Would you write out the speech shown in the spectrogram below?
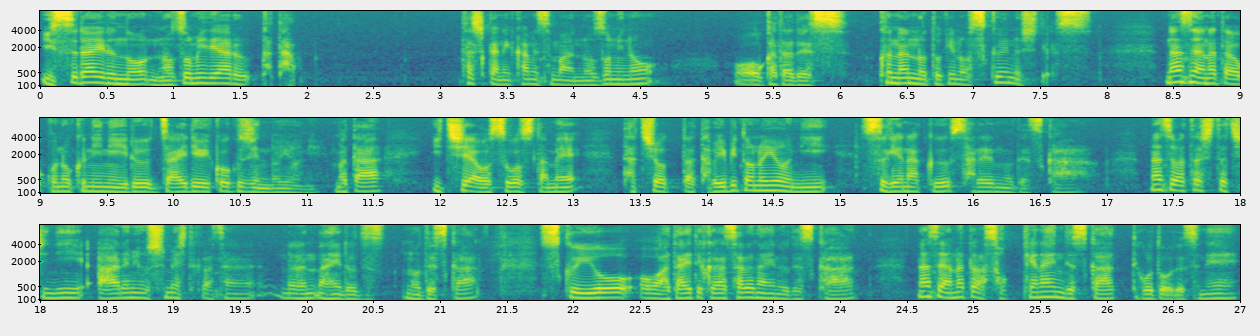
イスラエルの望みである方。確かに神様は望みのお方です。苦難の時の救い主です。なぜあなたはこの国にいる在留異国人のようにまた一夜を過ごすため立ち寄った旅人のようにすげなくされるのですか？なぜ私たちに憐れみを示してくださらないのですか？救いを与えてくださらないのですか？なぜあなたはそっけないんですか？ってことをですね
